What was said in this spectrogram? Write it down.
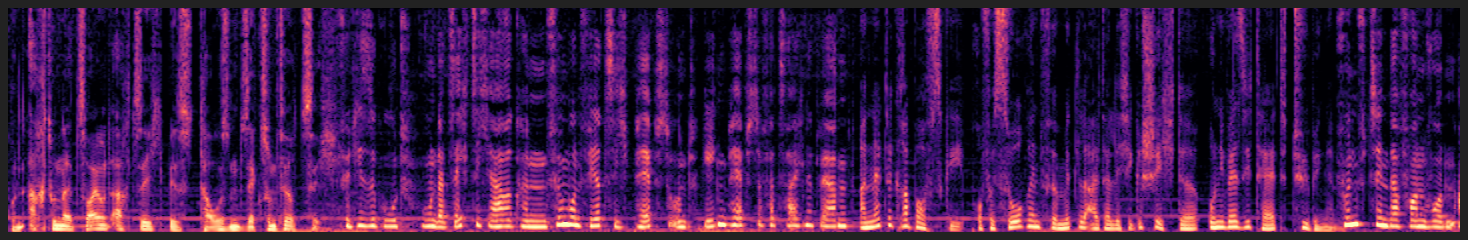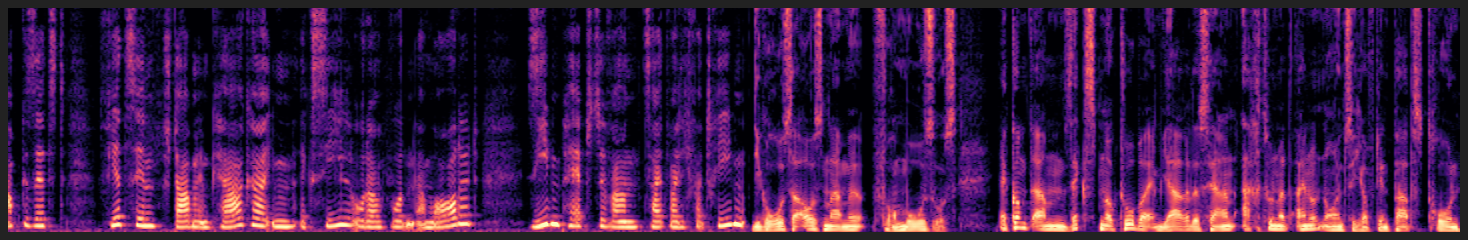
von 882 bis 1046. Für diese gut 160 Jahre können 45 Päpste und Gegenpäpste verzeichnet werden. Annette Grabowski, Professorin für mittelalterliche Geschichte, Universität Tübingen. 15 davon wurden abgesetzt, 14 starben im Kerker, im Exil oder wurden ermordet. Sieben Päpste waren zeitweilig vertrieben. Die große Ausnahme Formosus. Er kommt am 6. Oktober im Jahre des Herrn 891 auf den Papstthron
